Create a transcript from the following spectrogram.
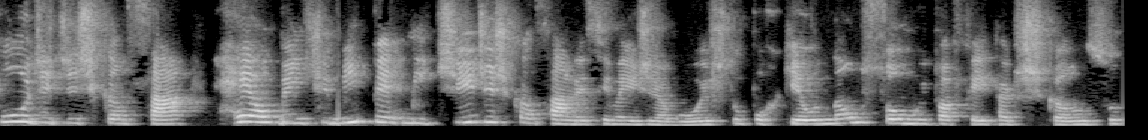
pude descansar, realmente me permiti descansar nesse mês de agosto, porque eu não sou muito afeita a descanso.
